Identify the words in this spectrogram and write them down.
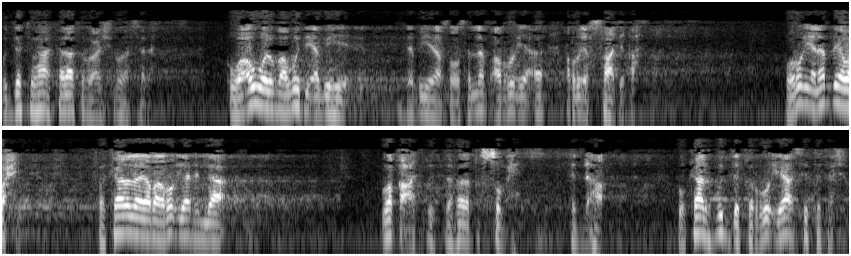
مدتها ثلاث وعشرون سنة. وأول ما بدأ به نبينا صلى الله عليه وسلم الرؤيا الرؤيا الصادقة. ورؤيا الأنبياء وحي فكان لا يرى رؤيا إلا وقعت مثل فلق الصبح في النهار. وكانت مدة الرؤيا ستة أشهر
